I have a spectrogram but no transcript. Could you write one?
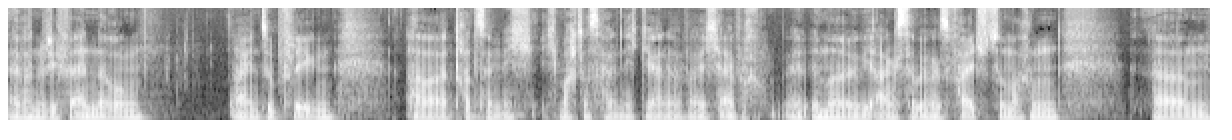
einfach nur die Veränderungen einzupflegen. Aber trotzdem, ich, ich mache das halt nicht gerne, weil ich einfach äh, immer irgendwie Angst habe, irgendwas falsch zu machen. Ähm,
